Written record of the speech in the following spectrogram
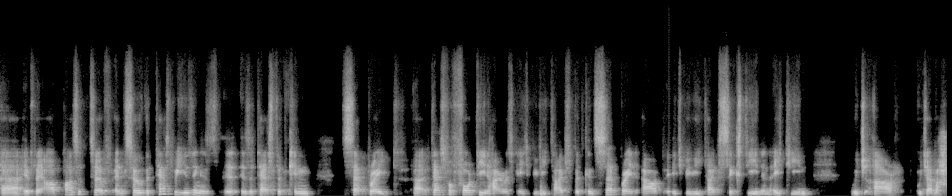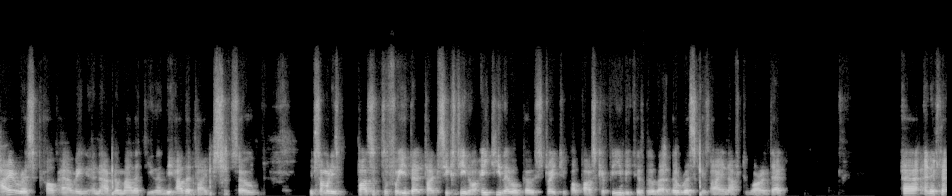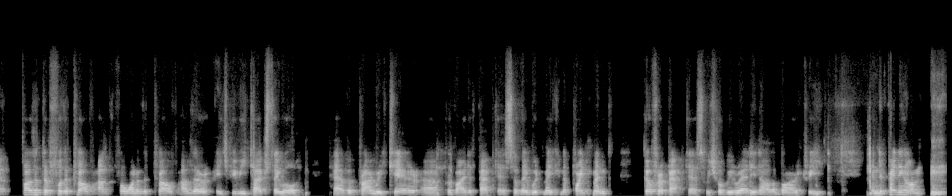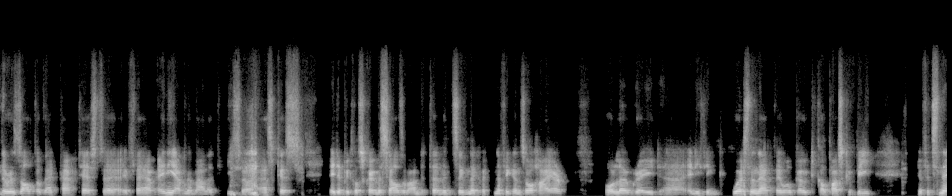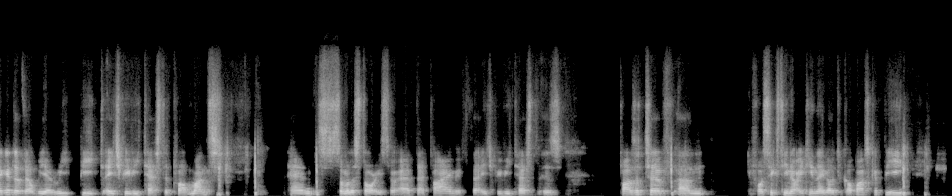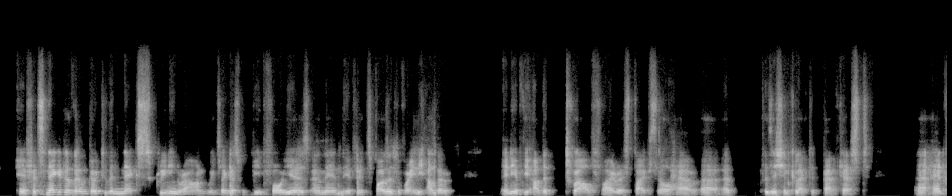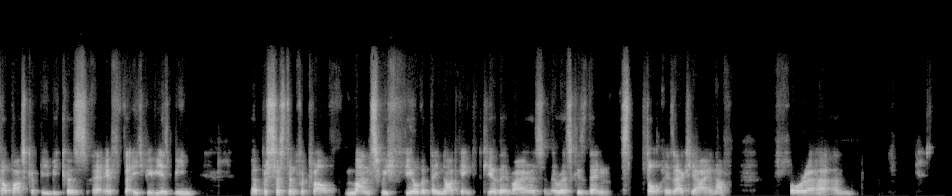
Uh, if they are positive, and so the test we're using is, is a test that can separate, uh, test for 14 high risk HPV types, but can separate out HPV types 16 and 18, which are which have a higher risk of having an abnormality than the other types. So if somebody is positive for either type 16 or 18, they will go straight to colposcopy because the, the risk is high enough to warrant that. Uh, and if they're positive for the 12 for one of the 12 other HPV types, they will have a primary care uh, provided pap test. So they would make an appointment, go for a pap test, which will be read in our laboratory. And depending on the result of that pap test, uh, if they have any abnormalities, so ascus atypical squamous cells of undetermined significance or higher, or low grade, uh, anything worse than that, they will go to colposcopy. If it's negative, there'll be a repeat HPV test at 12 months and similar stories. So at that time, if the HPV test is positive, um, for 16 or 18, they go to colposcopy. If it's negative, they'll go to the next screening round, which I guess would be in four years. And then if it's positive for any other, any of the other 12 iris types, they'll have a, a physician collected pap test uh, and colposcopy because uh, if the HPV has been persistent for 12 months, we feel that they're not going to clear their virus, and the risk is then still is actually high enough for uh, um,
